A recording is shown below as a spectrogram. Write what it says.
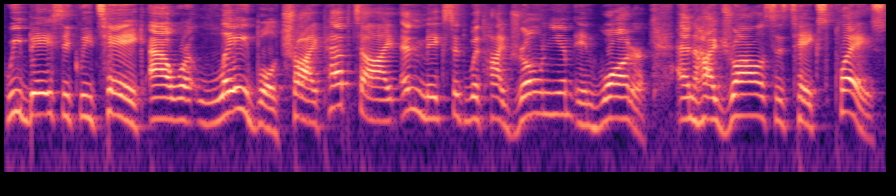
we basically take our labeled tripeptide and mix it with hydronium in water and hydrolysis takes place.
